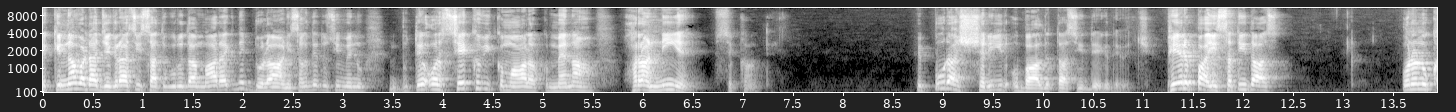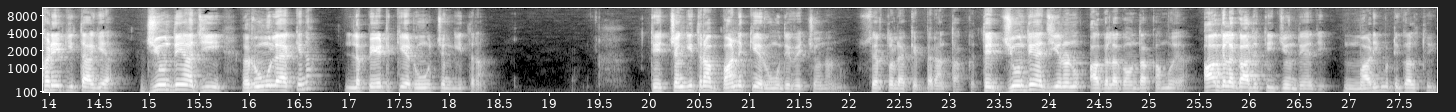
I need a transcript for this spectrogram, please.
ਤੇ ਕਿੰਨਾ ਵੱਡਾ ਜਿਗਰਾ ਸੀ ਸਤਿਗੁਰੂ ਦਾ ਮਹਾਰਾਜ ਕਹਿੰਦੇ, ਡੁਲਾ ਨਹੀਂ ਸਕਦੇ ਤੁਸੀਂ ਮੈਨੂੰ। ਤੇ ਔਰ ਸਿੱਖ ਵੀ ਕਮਾਲ, ਮੈਂ ਨਾ ਹੈਰਾਨੀ ਹੈ ਸਿੱਖਾਂ ਤੇ। ਵੀ ਪੂਰਾ ਸਰੀਰ ਉਬਾਲ ਦਿੱਤਾ ਸੀ ਦੇਗ ਦੇ ਵਿੱਚ। ਫਿਰ ਭਾਈ ਸਤੀਦਾਸ ਉਹਨਾਂ ਨੂੰ ਖੜੇ ਕੀਤਾ ਗਿਆ। ਜਿਉਂਦਿਆਂ ਜੀ ਰੂਹ ਲੈ ਕੇ ਨਾ ਲਪੇਟ ਕੇ ਰੂਹ ਚੰਗੀ ਤਰ੍ਹਾਂ। ਤੇ ਚੰਗੀ ਤਰ੍ਹਾਂ ਬੰਨ ਕੇ ਰੂਹ ਦੇ ਵਿੱਚ ਉਹਨਾਂ ਨੂੰ ਸਿਰ ਤੋਂ ਲੈ ਕੇ ਪੈਰਾਂ ਤੱਕ। ਤੇ ਜਿਉਂਦਿਆਂ ਜੀ ਉਹਨਾਂ ਨੂੰ ਅੱਗ ਲਗਾਉਣ ਦਾ ਕੰਮ ਹੋਇਆ। ਅੱਗ ਲਗਾ ਦਿੱਤੀ ਜਿਉਂਦਿਆਂ ਜੀ। ਮਾੜੀ ਮੋਟੀ ਗਲਤ ਹੋਈ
